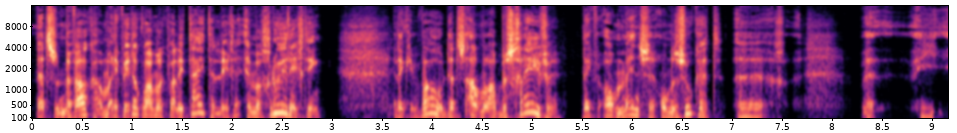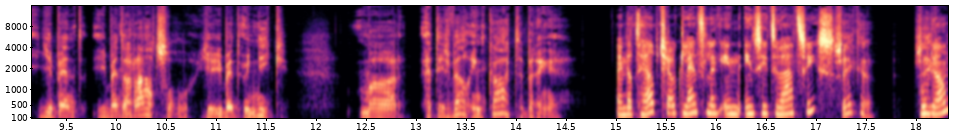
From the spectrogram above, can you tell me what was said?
Dat is mijn valkuil, maar ik weet ook waar mijn kwaliteiten liggen en mijn groeirichting. En dan denk ik, wow, dat is allemaal al beschreven. Dan denk ik, oh mensen, onderzoek het. Eh, je- je, bent, je bent een raadsel, je bent uniek. Maar het is wel in kaart te brengen. En dat helpt je ook letterlijk in, in situaties? Zeker. Hoe dan?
